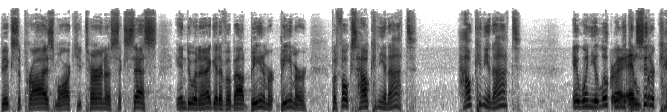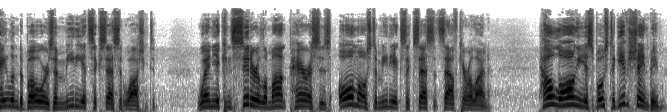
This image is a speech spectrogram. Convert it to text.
big surprise, Mark. You turn a success into a negative about Beamer. Beamer. But, folks, how can you not? How can you not? It, when you look, right. when you and consider Kalen DeBoer's immediate success at Washington, when you consider Lamont Paris's almost immediate success at South Carolina, how long are you supposed to give Shane Beamer?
